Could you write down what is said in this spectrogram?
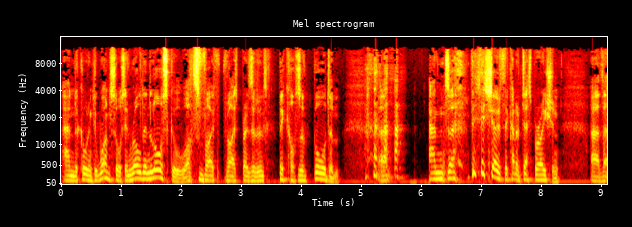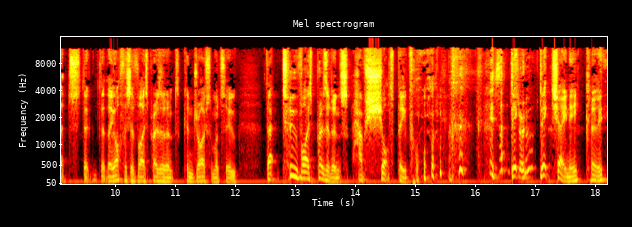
and, according to one source, enrolled in law school whilst vice, vice President because of boredom. Uh, and uh, this shows the kind of desperation uh, that, that that the office of vice president can drive someone to. That two vice presidents have shot people. Is that Dick, true? Dick Cheney, clearly.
